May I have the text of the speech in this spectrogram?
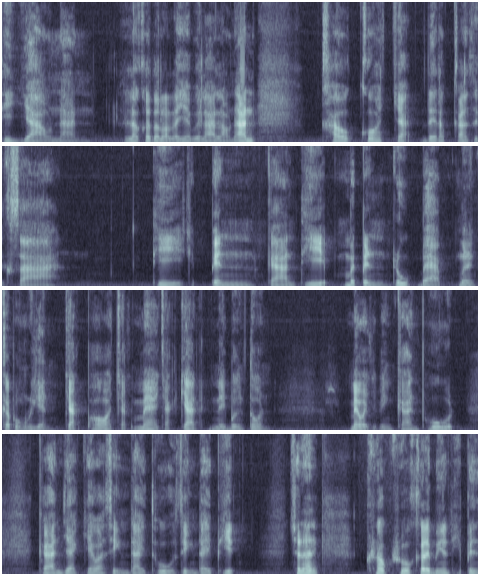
ที่ยาวนานแล้วก็ตลอดระยะเวลาเหล่านั้น เขาก็จะได้รับการศึกษาที่เป็นการที่ไม่เป็นรูปแบบเหมือนกับโรงเรียน จากพ่อจากแม่จากญาติในเบื้องต้น ไม่ว่าจะเป็นการพูด การแยกแยะว่าสิ่งใดถูกสิ่งใดผิด ฉะนั้นครอบครัวก็เลยมีหน้าที่เป็น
